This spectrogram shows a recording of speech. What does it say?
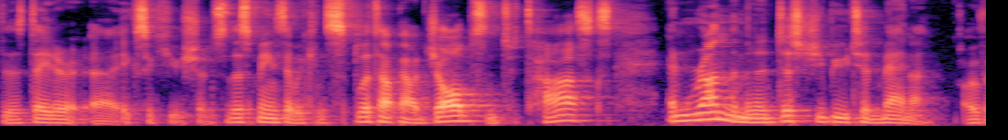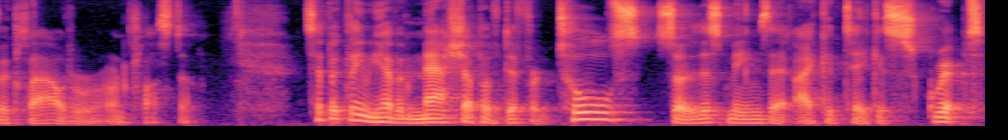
this data uh, execution. So this means that we can split up our jobs into tasks and run them in a distributed manner over cloud or on cluster. Typically, we have a mashup of different tools. So this means that I could take a script,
